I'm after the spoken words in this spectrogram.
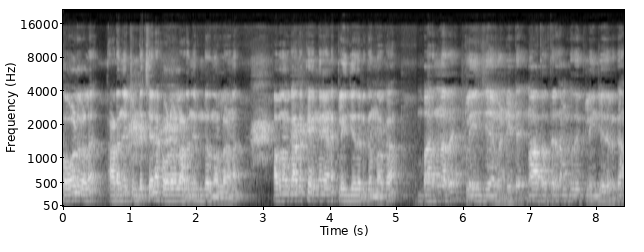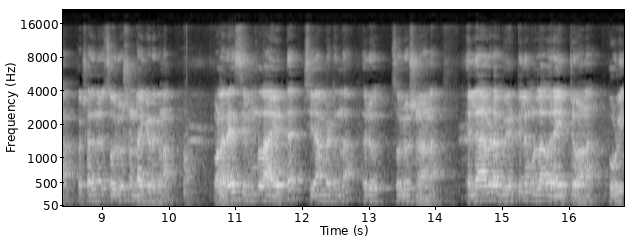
ഹോളുകൾ അടഞ്ഞിട്ടുണ്ട്. ചില ഹോളുകൾ അടഞ്ഞിട്ടുണ്ട് എന്നുള്ളതാണ്. അപ്പോൾ നമുക്ക് അതൊക്കെ എങ്ങനെയാണ് ക്ലീൻ ചെയ്തെടുക്കുന്നത് നോക്കാം. ബർണർ ക്ലീൻ ചെയ്യാൻ വേണ്ടിയിട്ട് പാത്രത്തിൽ നമുക്കിത് ക്ലീൻ ചെയ്തെടുക്കാം. പക്ഷെ അതിനൊരു സൊല്യൂഷൻ ഉണ്ടാക്കിയെടുക്കണം. വളരെ സിമ്പിളായിട്ട് ചെയ്യാൻ പറ്റുന്ന ഒരു സൊല്യൂഷനാണ് എല്ലാവരുടെ വീട്ടിലും ഉള്ള ഒരു ഐറ്റമാണ് പുളി.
